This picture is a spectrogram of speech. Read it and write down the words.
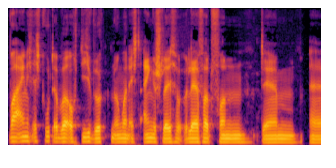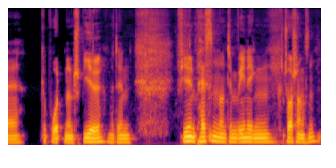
war eigentlich echt gut, aber auch die wirkten irgendwann echt eingeschläfert von dem äh, gebotenen Spiel mit den vielen Pässen und dem wenigen Torchancen.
